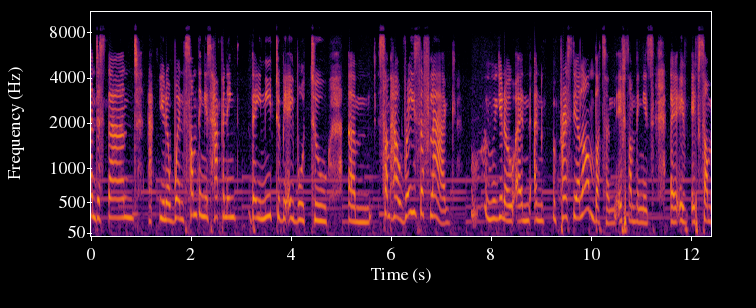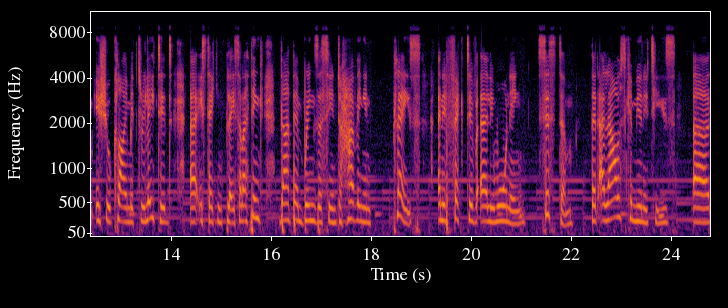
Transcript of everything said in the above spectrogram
understand you know when something is happening they need to be able to um, somehow raise the flag you know and and press the alarm button if something is uh, if, if some issue climate related uh, is taking place. And i think that then brings us into having in place an effective early warning system that allows communities uh,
